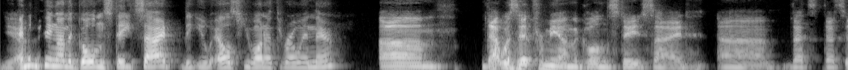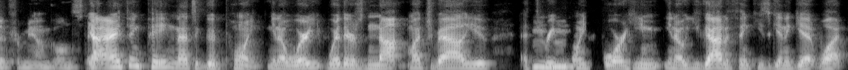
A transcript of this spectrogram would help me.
Yeah. Anything on the Golden State side that you else you want to throw in there? Um, that was it for me on the Golden State side. Um, that's that's it for me on Golden State. Yeah, I think Payton, That's a good point. You know, where where there's not much value at mm-hmm. three point four, he you know you got to think he's going to get what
